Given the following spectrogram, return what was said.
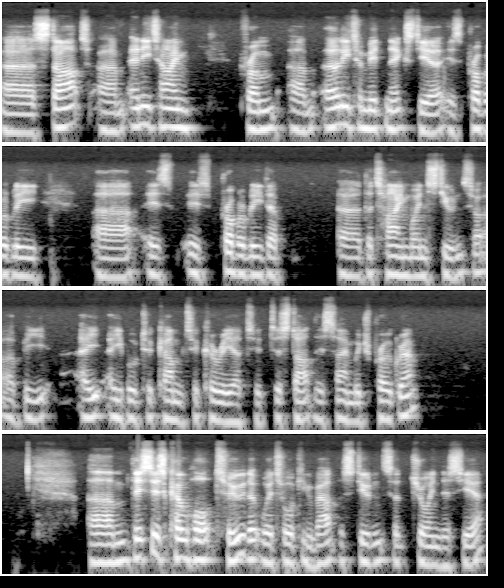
uh, start um, anytime from um, early to mid next year is probably uh, is is probably the uh, the time when students are be able to come to Korea to to start this sandwich program. Um, this is cohort two that we're talking about, the students that joined this year.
